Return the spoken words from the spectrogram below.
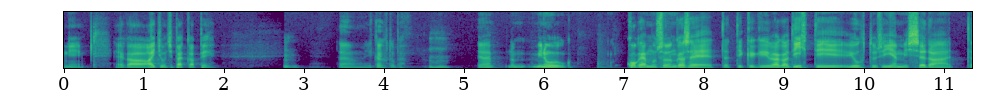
nii, ega iTunesi back-up'i mm. -hmm. ikka juhtub mm. -hmm. jah, no minu kogemus on ka see, et, et ikkagi väga tihti juhtus IM-is seda, et,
